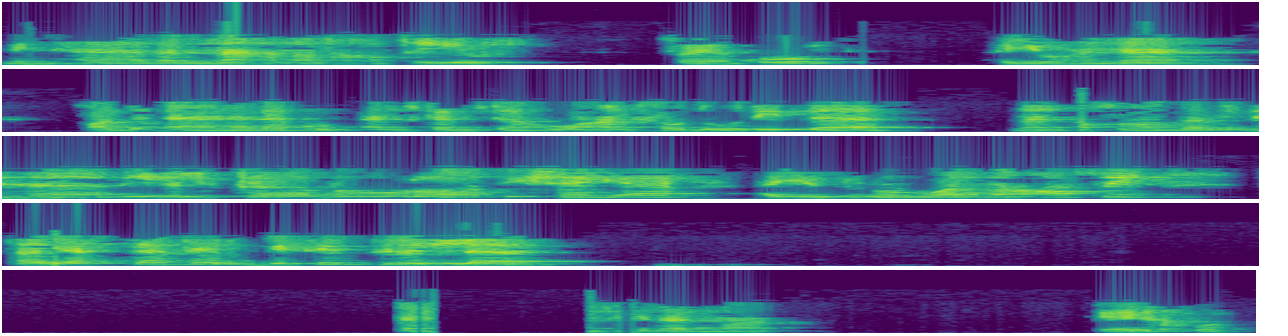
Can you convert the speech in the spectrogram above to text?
من هذا المعنى الخطير. فيقول أيها الناس قد آن لكم أن تنتهوا عن حدود الله. من أصاب من هذه الكاذورات شيئا أي الذنوب والمعاصي فليستتر بستر الله. كده يا جماعة؟ يا إخوة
